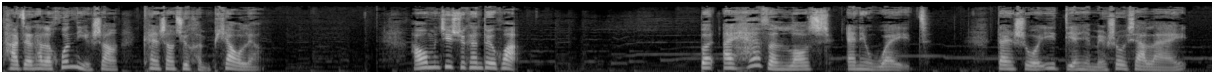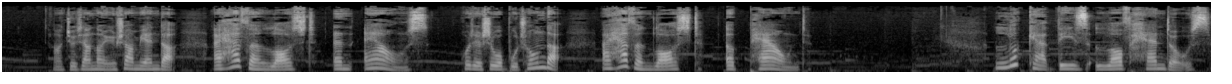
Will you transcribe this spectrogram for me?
她在她的婚礼上看上去很漂亮。好，我们继续看对话。But I haven't lost any weight。但是我一点也没瘦下来。啊，就相当于上边的 I haven't lost an ounce。 或者是我补充的，I haven't lost a pound. Look at these love handles.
